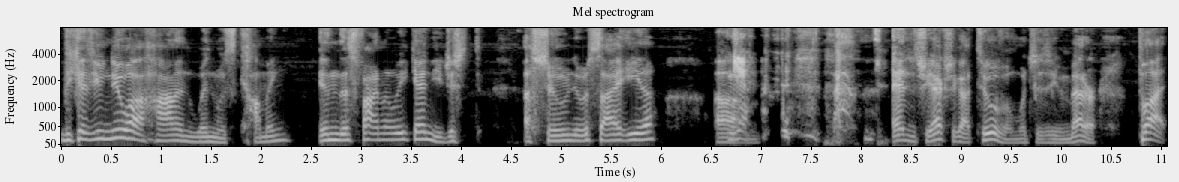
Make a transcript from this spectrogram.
because you knew a Hanan win was coming in this final weekend, you just assumed it was Saida. Um, Yeah. and she actually got two of them, which is even better. But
